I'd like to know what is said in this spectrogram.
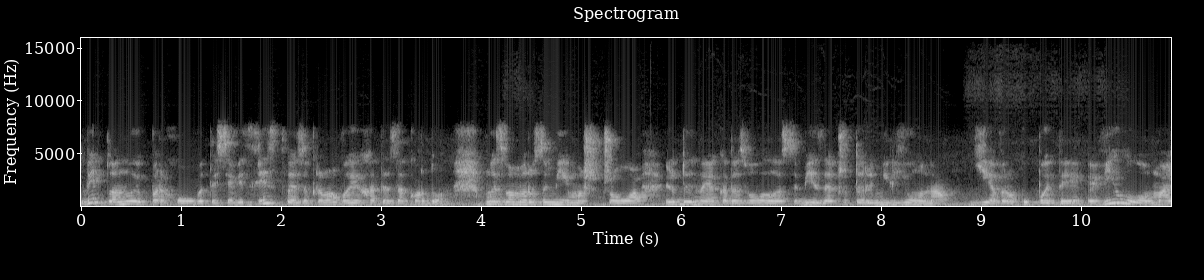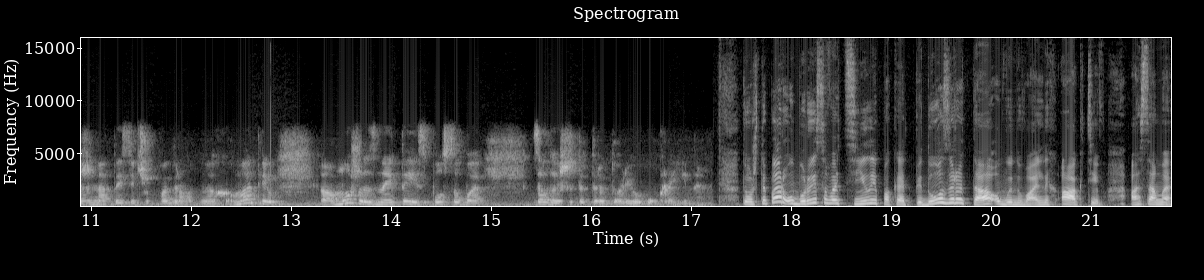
він планує переховуватися від слідства і, зокрема, виїхати за кордон. Ми з вами розуміємо, що людина, яка дозволила собі за 4 мільйона євро купити віллу майже на тисячу квадратних метрів, е, може знайти і способи залишити територію України. Тож тепер у Борисова цілий пакет підозр та обвинувальних актів. А саме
